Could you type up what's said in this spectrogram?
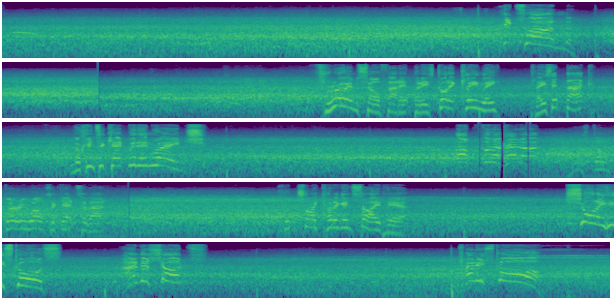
Hits one! Threw himself at it, but he's got it cleanly. Plays it back. Looking to get within range. Up for the header! He's done very well to get to that. Could try cutting inside here. Surely he scores! And the shot! Can he score?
